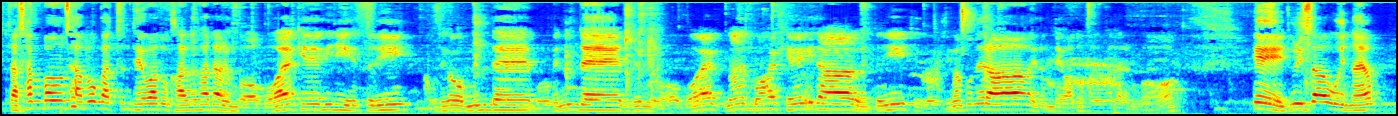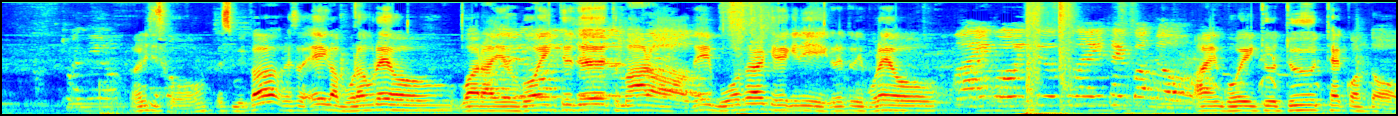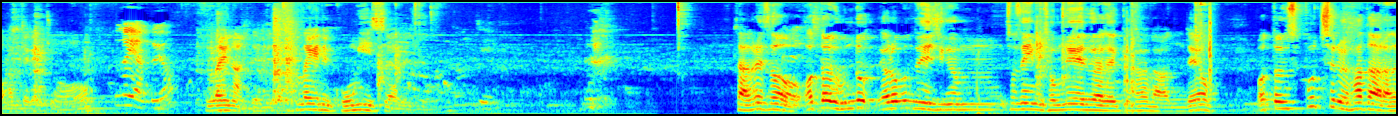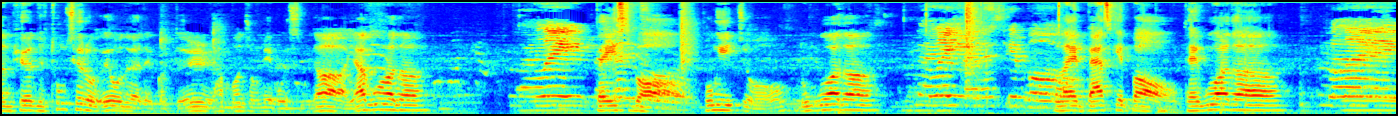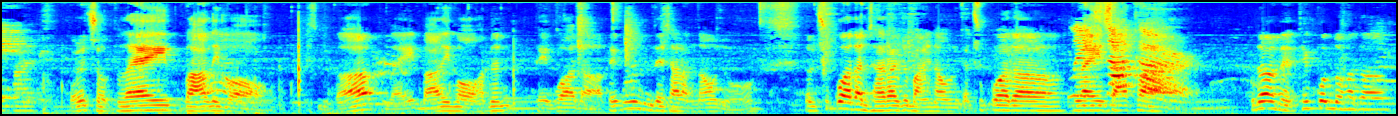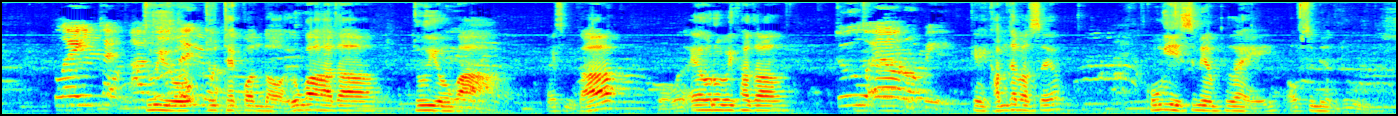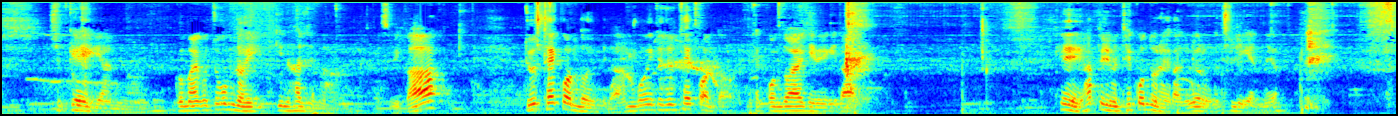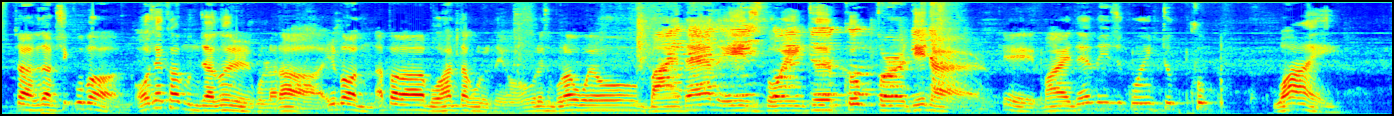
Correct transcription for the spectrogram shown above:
자, 3번, 4번 같은 대화도 가능하다는 거. 뭐 할 계획이니 했더니 아무 생각 없는데 모르겠는데 누구로 뭐 할, 나는 뭐 할 계획이다 그랬더니 즐거운 시간 보내라 이런 대화도 가능하다는 거. 예, 둘이 싸우고 있나요? 아니요. 아니죠. 됐습니까? 그래서 A가 뭐라 그래요? What are you going to do tomorrow? 내일 무엇을 할 계획이니? 그랬더니 뭐래요? I'm going to taekwondo. I'm going to do taekwondo 하면 되겠죠. 플레이 안 돼요? 플레이는 안 됩니다. 플레이는 공이 있어야 되죠. 자, 그래서 어떤 운동, 여러분들이 지금 선생님이 정리해줘야 될 게 하나 나왔는데요. 어떤 스포츠를 하다라는 표현을 통째로 외워둬야 될 것들 한번 정리해 보겠습니다. 야구하다, Play 베이스볼, 공이 있죠. 농구하다, Play basketball. play basketball, 배구하다, Play 그렇죠. play volleyball. 있습니까? play volleyball 하면 배구하다. 배구는 근데 잘 안 나오죠. 그럼 축구하다는 잘알죠 많이 나오니까 축구하다, play Play soccer. 그 다음에 태권도 하다, play 아, do 요, do 태권도, 요가 하다, do 요가. 알겠습니까? 뭐, 에어로빅 하다, Do aerobic. 이렇게 감 잡았어요? 공이 있으면 플레이, 없으면 두. 쉽게 얘기하면. 그거 말고 조금 더 있긴 하지만. 됐습니까? 두 태권도입니다. I'm going to do 태권도. 태권도 할 계획이다. 오케이. 하필이면 태권도를 해가지고 여러분들 틀리겠네요. 자, 그 다음 19번. 어색한 문장을 골라라. 1번. 아빠가 뭐 한다고 그러네요. 그래서 뭐라고요? My dad is going to cook for dinner. 오케이. My dad is going to cook. Why?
